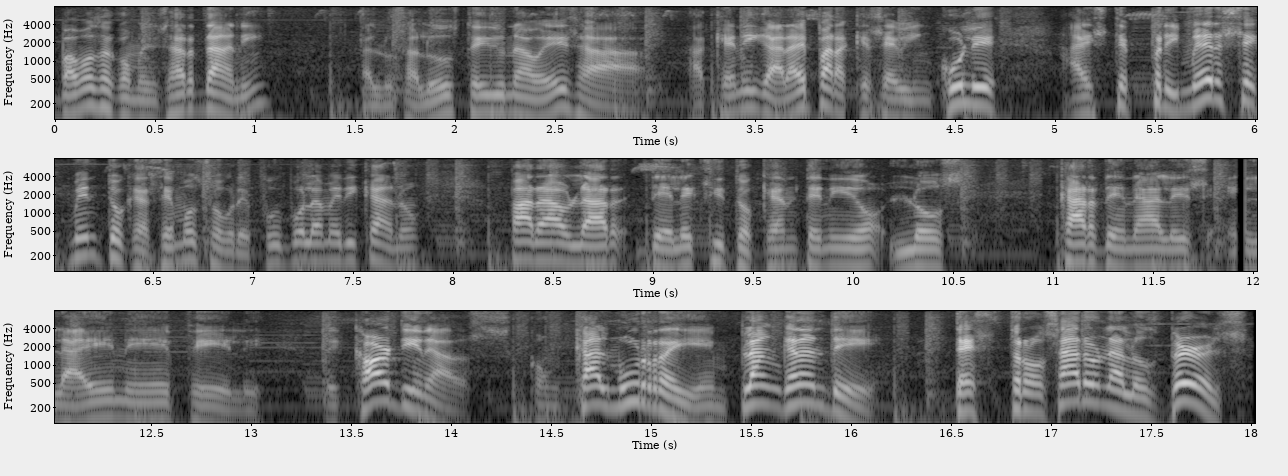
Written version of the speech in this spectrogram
vamos a comenzar, Dani. Lo saludo usted de una vez a, a Kenny Garay para que se vincule a este primer segmento que hacemos sobre fútbol americano para hablar del éxito que han tenido los Cardenales en la NFL. The Cardinals, con Cal Murray en plan grande, destrozaron a los Bears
